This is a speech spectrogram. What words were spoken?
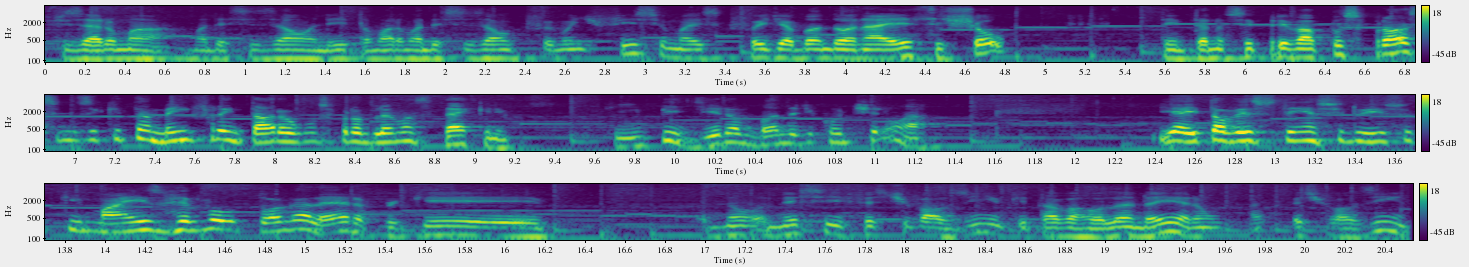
fizeram uma, uma decisão ali, tomaram uma decisão que foi muito difícil, mas que foi de abandonar esse show, tentando se privar para os próximos e que também enfrentaram alguns problemas técnicos que impediram a banda de continuar. E aí talvez tenha sido isso que mais revoltou a galera, porque no, nesse festivalzinho que estava rolando aí, era um festivalzinho,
